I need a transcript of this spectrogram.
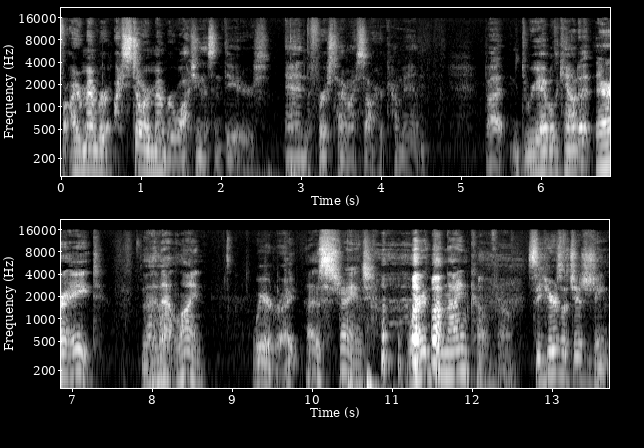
for, I remember, I still remember watching this in theaters, and the first time I saw her come in. But were you able to count it? There are eight Uh-huh. in that line. Weird, right? That is strange. Where did the nine come from? See, here's what's interesting:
